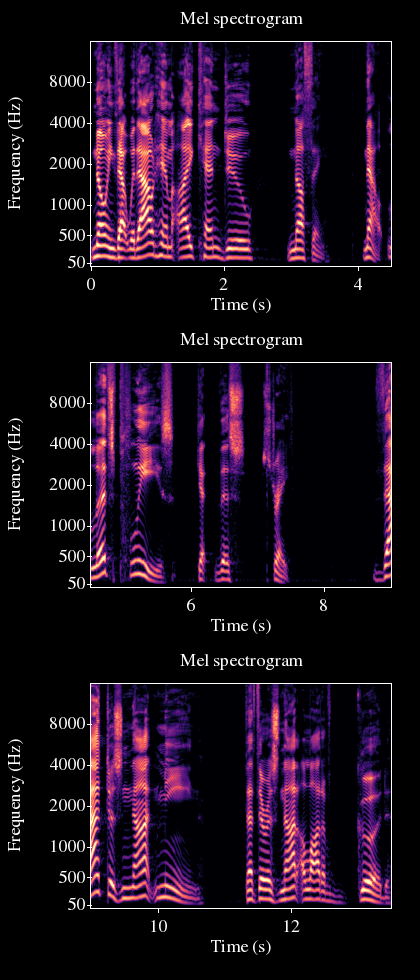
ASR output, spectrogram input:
knowing that without Him I can do nothing. Now, let's please get this straight. That does not mean that there is not a lot of good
